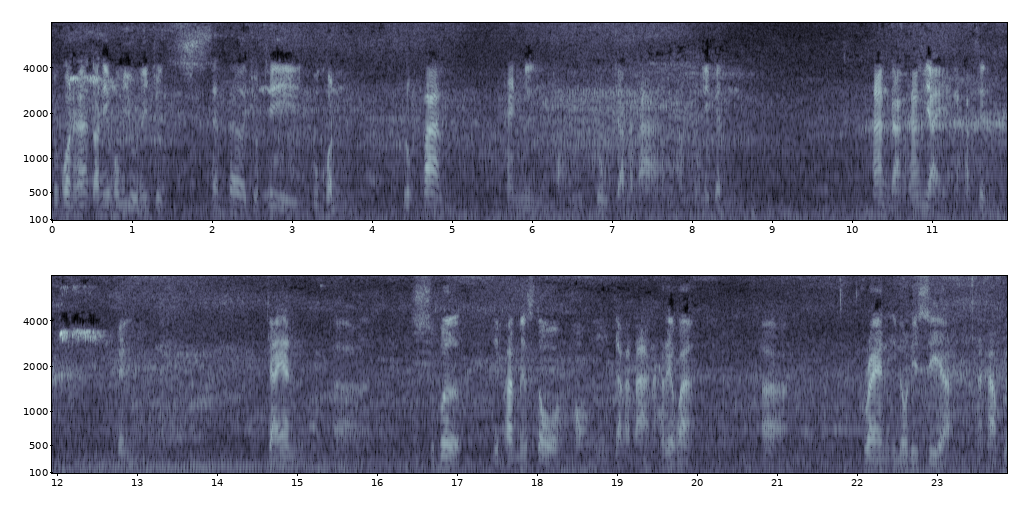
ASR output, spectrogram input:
ทุกคนฮะ ตอนนี้ผมอยู่ในจุดเซ็นเตอร์จุดที่ผู้คนพลุกพล่านแห่งหนึ่งของกรุงจาการ์ตานะครับ ตรงนี้เป็นห้างดังห้างใหญ่นะครับ ซึ่งเป็น Giant ซูเปอร์ดีพาร์ตเมนต์สโตร์ของจาการ์ตานะเขาเรียกว่าแกรนด์อินโดนีเซียนะครับเว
